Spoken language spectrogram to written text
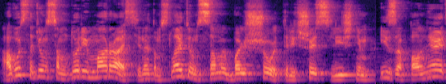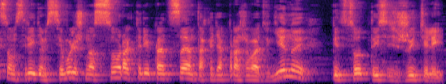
А вот стадион Самдори Мараси, на этом слайде он самый большой, 36 с лишним, и заполняется он в среднем всего лишь на 43%, хотя проживает в Генуе 500 тысяч жителей.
